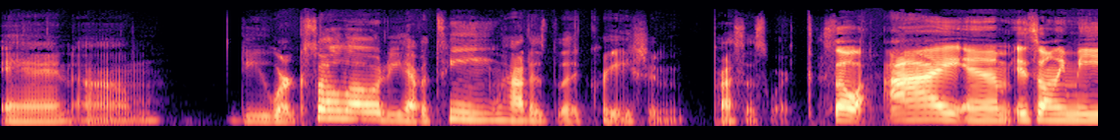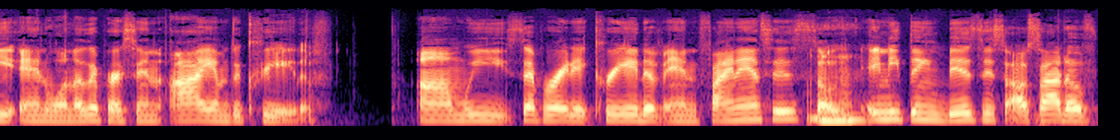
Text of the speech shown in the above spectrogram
And um, do you work solo or do you have a team? How does the creation process work? So I am, it's only me and one other person. I am the creative. Um, we separated creative and finances. So anything business outside of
